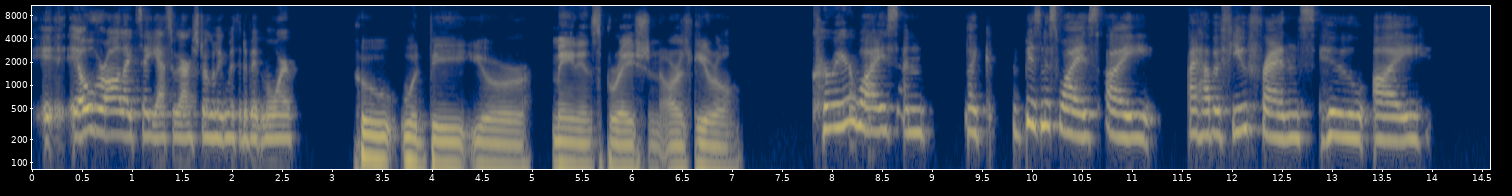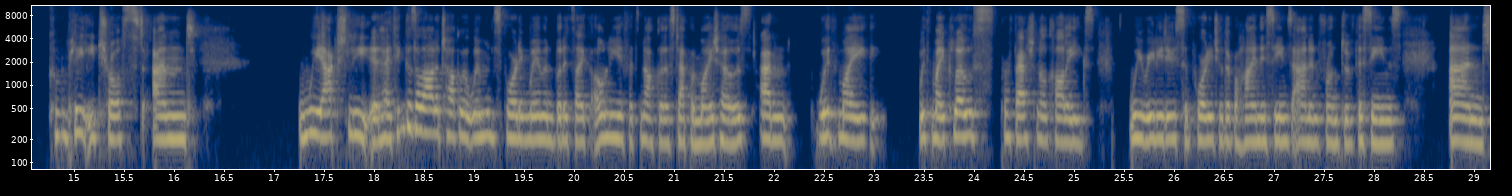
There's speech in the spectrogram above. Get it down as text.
it, overall, I'd say yes, we are struggling with it a bit more. Who would be your main inspiration or hero? Career wise and like business wise, I I have a few friends who I completely trust. And we actually i think there's a lot of talk about women supporting women but it's like only if it's not going to step on my toes. And with my with my close professional colleagues we really do support each other behind the scenes and in front of the scenes. And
